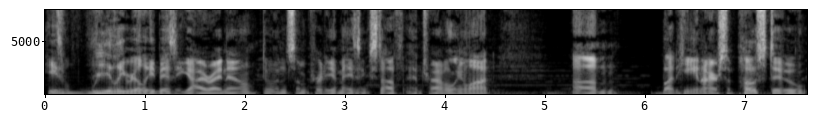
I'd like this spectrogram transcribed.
he's really really busy guy right now doing some pretty amazing stuff and traveling a lot. Um, but he and i are supposed to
